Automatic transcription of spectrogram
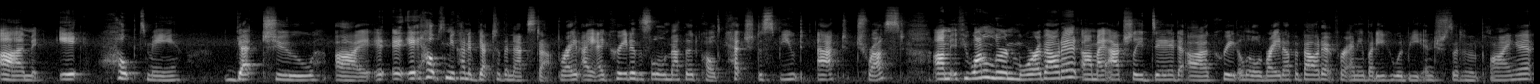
um, it helped me get to, uh, it, it, helps me kind of get to the next step, right? I, I created this little method called Catch, Dispute, Act, Trust. Um, if you want to learn more about it, um, I actually did uh, create a little write-up about it for anybody who would be interested in applying it.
